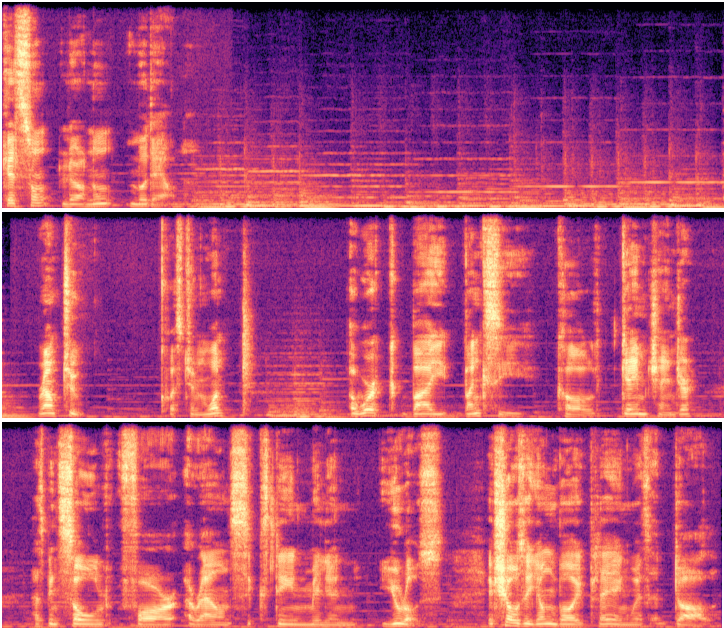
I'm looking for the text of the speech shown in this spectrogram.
Quels sont leurs noms modernes? Round 2. Question 1. A work by Banksy called Game Changer has been sold for around 16 million euros. It shows a young boy playing with a doll.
